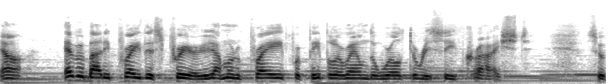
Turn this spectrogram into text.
Now, everybody pray this prayer. I'm going to pray for people around the world to receive Christ. So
